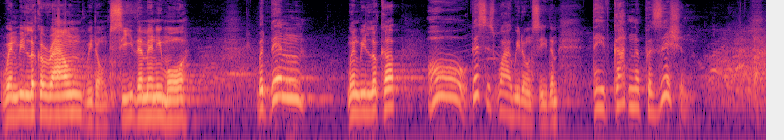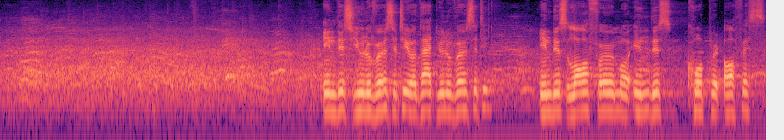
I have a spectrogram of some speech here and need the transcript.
When we look around, we don't see them anymore. But then when we look up, oh, this is why we don't see them. They've gotten a position. In this university or that university, in this law firm or in this corporate office,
